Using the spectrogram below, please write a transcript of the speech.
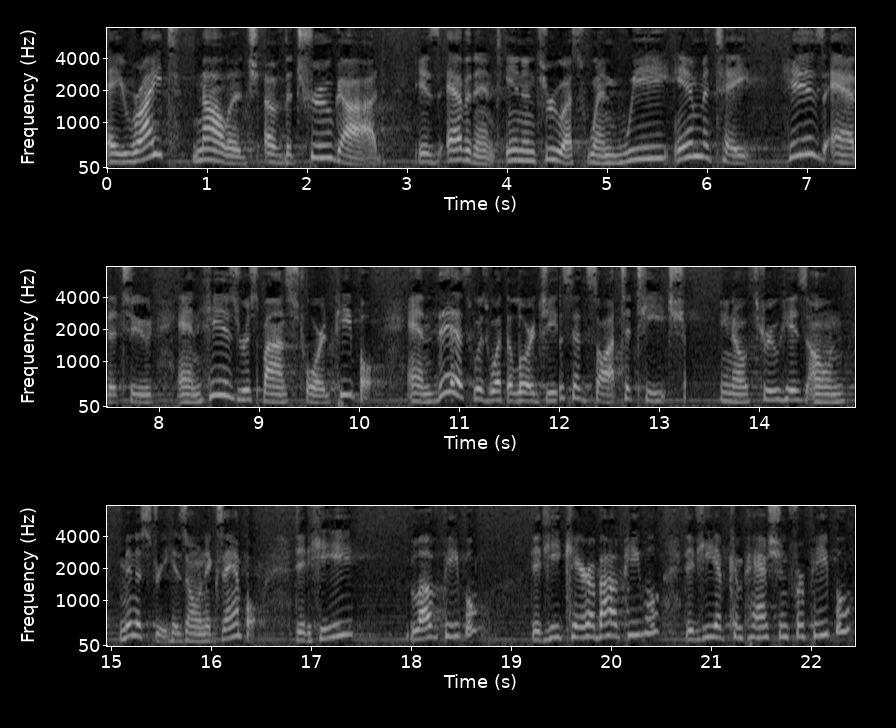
A right knowledge of the true God is evident in and through us when we imitate his attitude and his response toward people. And this was what the Lord Jesus had sought to teach, you know, through his own ministry, his own example. Did he love people? Did he care about people? Did he have compassion for people?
